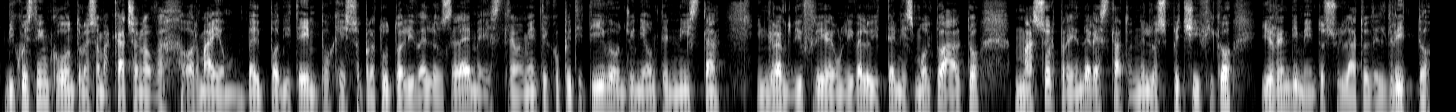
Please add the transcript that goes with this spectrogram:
di questo incontro, insomma Kachanov ormai è un bel po' di tempo che soprattutto a livello slam è estremamente competitivo, quindi è un tennista in grado di offrire un livello di tennis molto alto, ma a sorprendere è stato nello specifico il rendimento sul lato del dritto,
